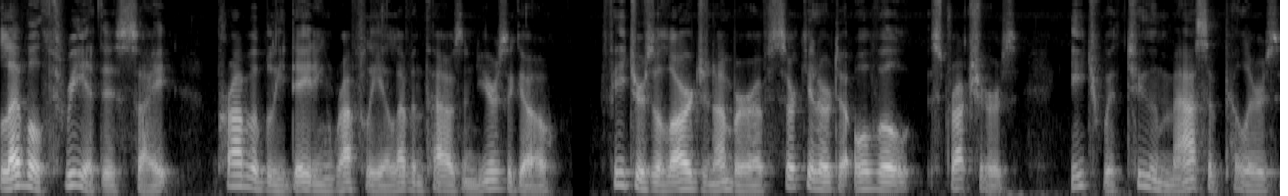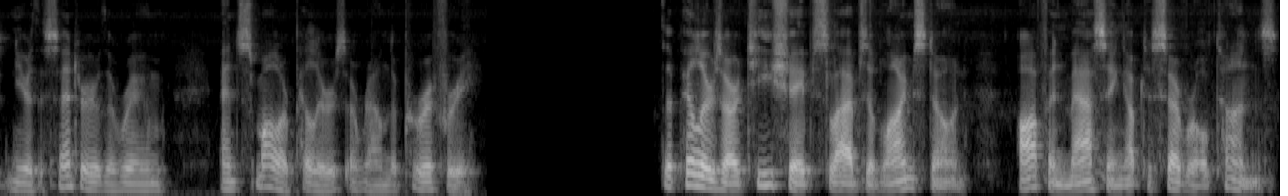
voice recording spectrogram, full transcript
Level 3 at this site, probably dating roughly 11,000 years ago, features a large number of circular to oval structures, each with two massive pillars near the center of the room and smaller pillars around the periphery. The pillars are T-shaped slabs of limestone, often massing up to several tons,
